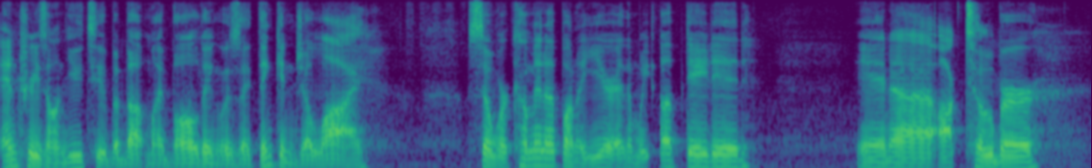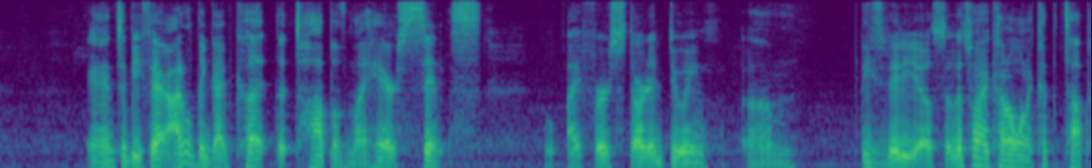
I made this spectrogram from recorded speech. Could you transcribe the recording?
entries on YouTube about my balding was, I think, in July. So we're coming up on a year, and then we updated in uh, October. And to be fair, I don't think I've cut the top of my hair since I first started doing um, these videos. So that's why I kind of want to cut the top.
